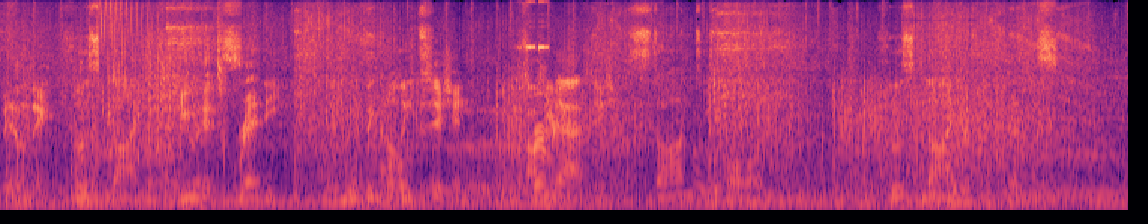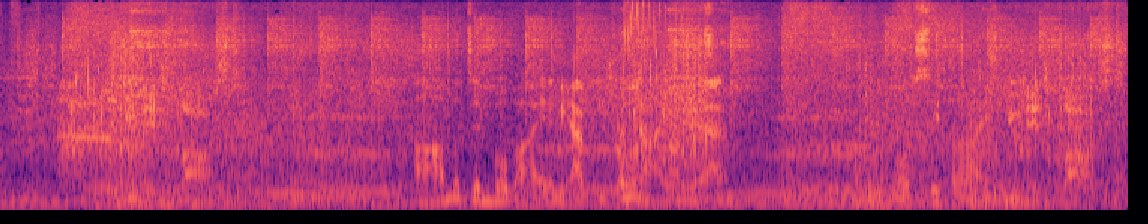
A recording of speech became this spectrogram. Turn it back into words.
Building. First line of defense. Unit ready. Moving out. Holding position. Affirmative position. Stand tall. First line of defense. Unit lost. Armored and mobile. We have control. Copy Annihilate Watch the horizon. Unit lost.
